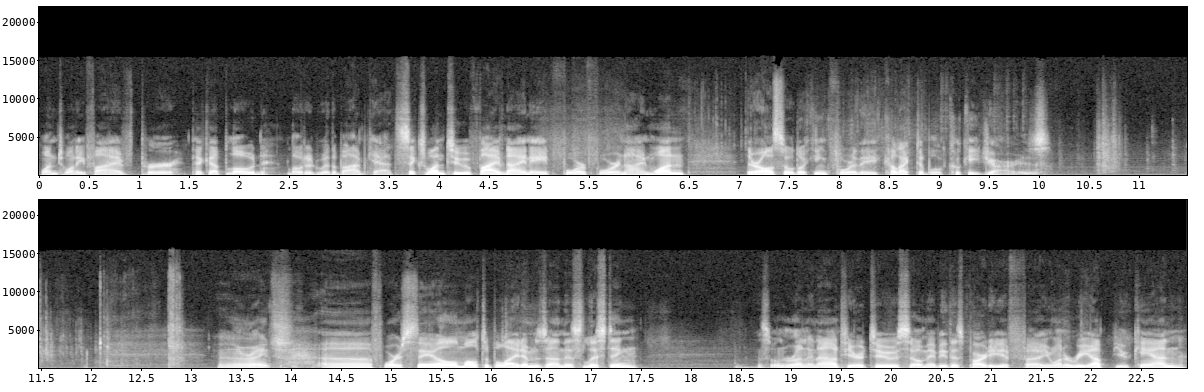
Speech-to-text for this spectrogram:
125 per pickup load, loaded with a Bobcat. 612 598 4491. They're also looking for the collectible cookie jars. All right. Uh, for sale, multiple items on this listing. This one's running out here too, so maybe this party, if uh, you want to re-up, you can.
